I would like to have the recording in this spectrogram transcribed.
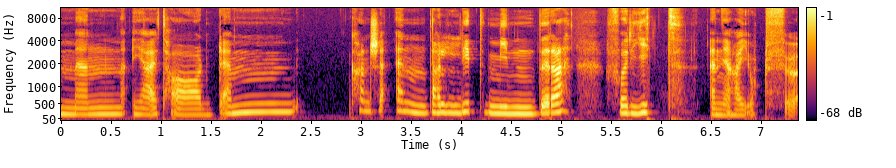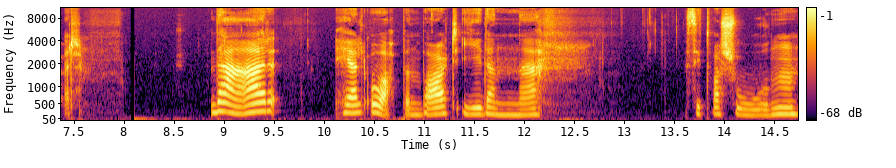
men jeg tar dem kanskje enda litt mindre for gitt enn jeg har gjort før. Det er helt åpenbart i denne situasjonen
